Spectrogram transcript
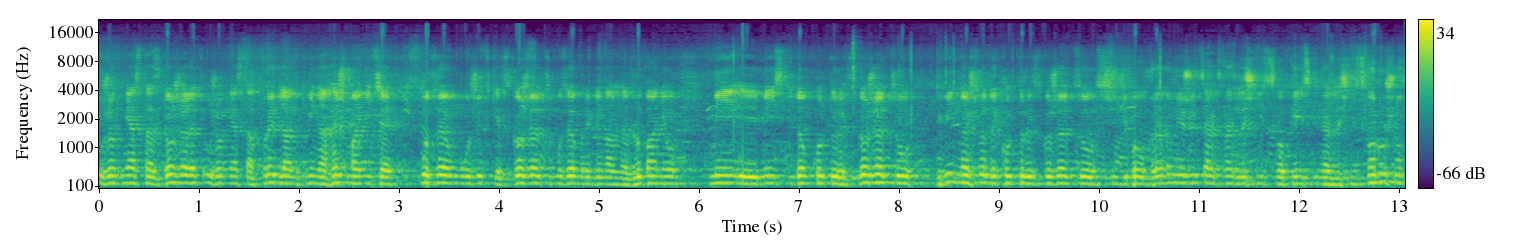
Urząd Miasta Zgorzelec, Urząd Miasta Frydland, Gmina Heszmanice, Muzeum Łużyckie w Zgorzelcu, Muzeum Regionalne w Lubaniu, Mi, y, Miejski Dom Kultury w Zgorzelcu, Gminny Ośrodek Kultury w Zgorzelcu z siedzibą w Radomierzycach, Nadleśnictwo Pieńskie, Nadleśnictwo Ruszów,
